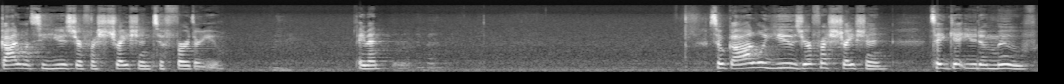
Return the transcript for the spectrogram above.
God wants to use your frustration to further you. Mm. Amen? Amen. So God will use your frustration to get you to move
